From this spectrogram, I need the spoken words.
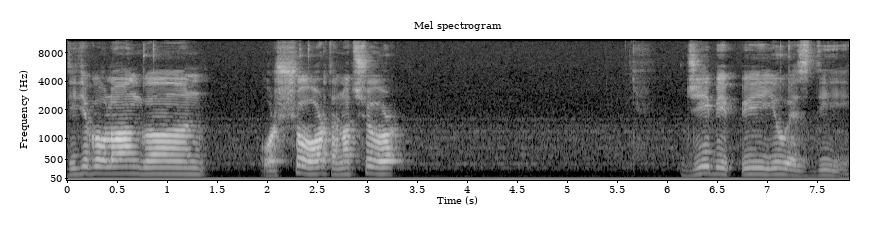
Did you go long on or short? I'm not sure. GBP USD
